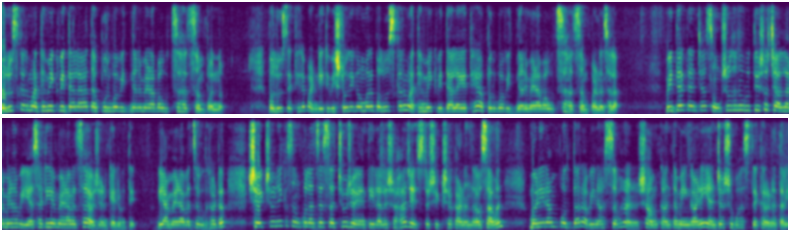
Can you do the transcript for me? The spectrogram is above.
पलुसकर माध्यमिक विद्यालयात अपूर्व विज्ञान मेळावा उत्साहात संपन्न. पलूस येथील पंडित विष्णू दिगंबर पलुसकर माध्यमिक विद्यालय येथे अपूर्व विज्ञान मेळावा उत्साहात संपन्न झाला. विद्यार्थ्यांच्या संशोधन वृत्तीस चालना मिळावी यासाठी या मेळाव्याचे आयोजन केले होते. या मेळाव्याचे उद्घाटन शैक्षणिक संकुलाचे सचिव जयंतीलाल शहा ज्येष्ठ शिक्षक आनंदराव सावंत बळीराम पोद्दार अविनाश चव्हाण श्यामकांत मेंगाणे यांच्या शुभहस्ते करण्यात आले.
